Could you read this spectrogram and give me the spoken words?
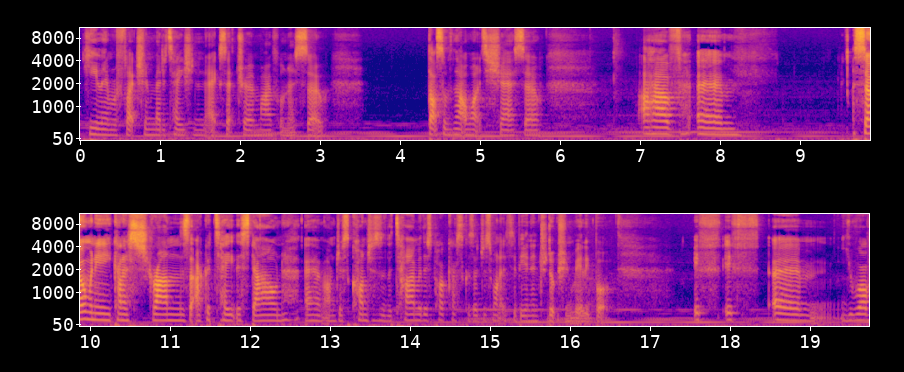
healing, reflection, meditation, etc., mindfulness. So, that's something that I wanted to share. So I have um, so many kind of strands that I could take this down. Um, I'm just conscious of the time of this podcast because I just want it to be an introduction, really. But if if um, you are,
